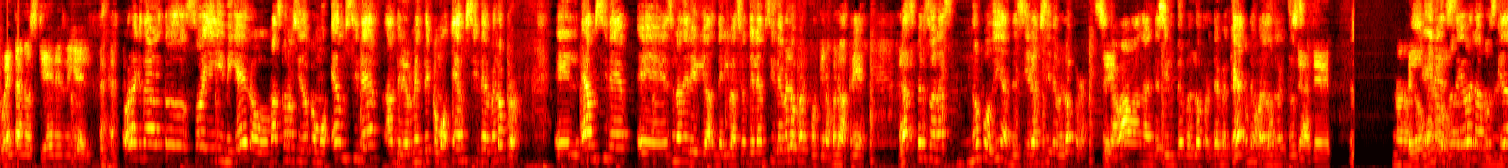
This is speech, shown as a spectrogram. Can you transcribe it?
cuéntanos quién es Miguel. Hola, ¿qué tal a todos? Soy Miguel, o más conocido como MCDev, anteriormente como MC Developer. El MCDev eh, es una deriva- derivación del MC Developer porque no me lo va a creer. Las personas no podían decir MC Developer, se Sí. acababan al decir Developer. ¿Deve qué? Developer. O Entonces, sea, de- no, En el SEO la búsqueda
